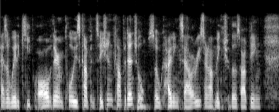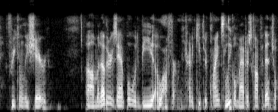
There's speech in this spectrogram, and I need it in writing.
as a way to keep all of their employees' compensation confidential, so hiding salaries or not making sure those aren't being frequently shared. Um, another example would be a law firm trying to keep their clients' legal matters confidential.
